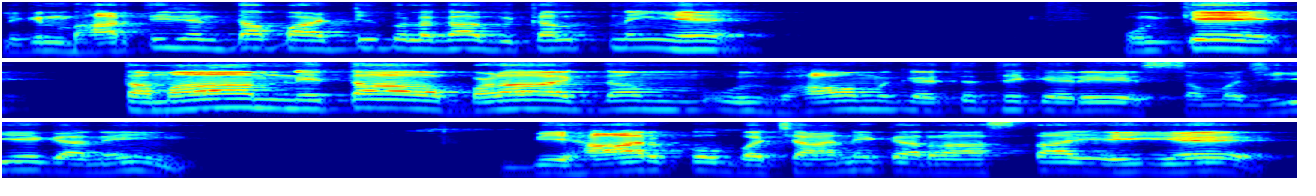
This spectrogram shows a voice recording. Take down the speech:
लेकिन भारतीय जनता पार्टी को लगा विकल्प नहीं है। उनके तमाम नेता बड़ा एकदम उस भाव में कहते थे कि अरे समझिएगा नहीं, बिहार को बचाने का रास्ता यही है।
